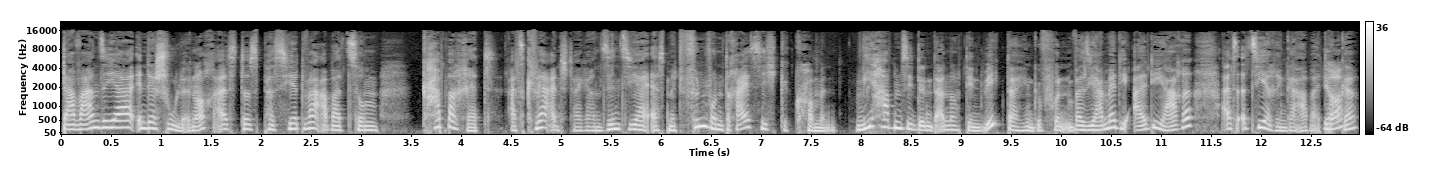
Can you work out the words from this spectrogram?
Da waren Sie ja in der Schule noch, als das passiert war, aber zum Kabarett als Quereinsteigerin sind Sie ja erst mit 35 gekommen. Wie haben Sie denn dann noch den Weg dahin gefunden? Weil Sie haben ja die all die Jahre als Erzieherin gearbeitet, ja, gell?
